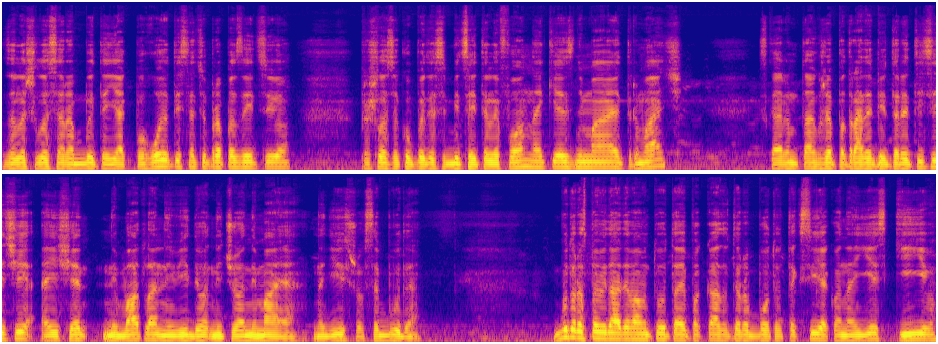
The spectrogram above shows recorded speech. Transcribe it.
залишилося робити, як погодитись на цю пропозицію. Прийшлося купити собі цей телефон, на який я знімаю, тримач. Скажімо так, вже потратив півтори тисячі, а ще ні батла, ні відео, нічого немає. Надіюсь, що все буде. Буду розповідати вам тут і показувати роботу таксі, як вона є, Київ.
